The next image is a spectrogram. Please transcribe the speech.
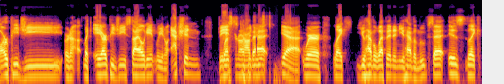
RPG or not like ARPG style game, where you know action based Western combat. RPGs. Yeah, where like you have a weapon and you have a move set is like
